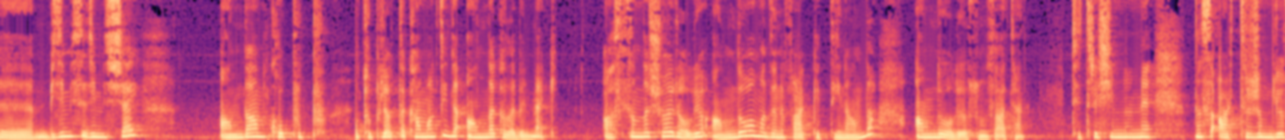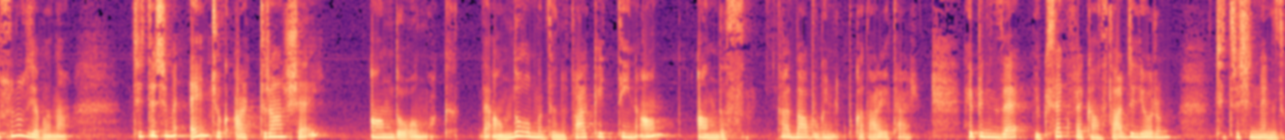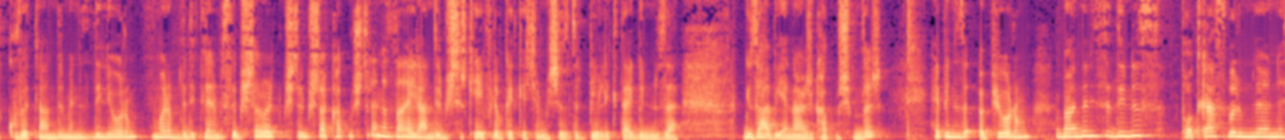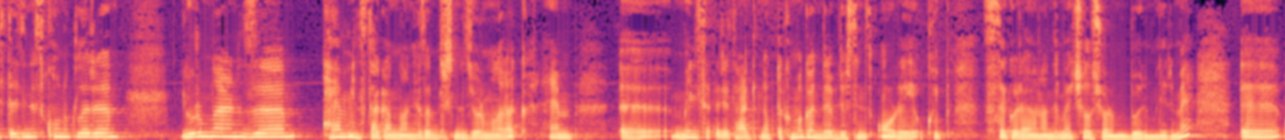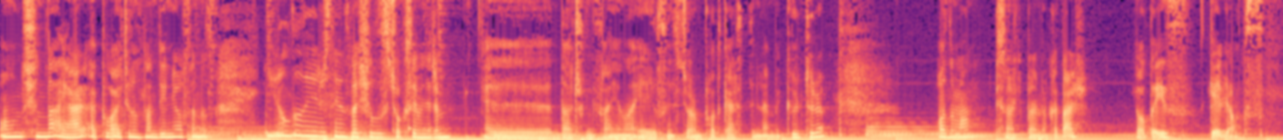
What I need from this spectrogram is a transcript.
E, bizim istediğimiz şey andan kopup otopilotta kalmak değil de anda kalabilmek. Aslında şöyle oluyor, anda olmadığını fark ettiğin anda anda oluyorsun zaten. Titreşimimi nasıl arttırırım diyorsunuz ya bana. Titreşimi en çok arttıran şey anda olmak. Ve anda olmadığını fark ettiğin an andasın. Galiba bugünlük bu kadar yeter. Hepinize yüksek frekanslar diliyorum. Titreşimlerinizi kuvvetlendirmenizi diliyorum. Umarım dediklerim size bir şeyler öğretmiştir, bir şeyler katmıştır. En azından eğlendirmiştir, keyifli vakit geçirmişizdir birlikte gününüze. Güzel bir enerji katmışımdır. Hepinizi öpüyorum. Benden istediğiniz podcast bölümlerini, istediğiniz konukları, yorumlarınızı hem Instagram'dan yazabilirsiniz yorum olarak hem e, melisat.target.com'a gönderebilirsiniz. Orayı okuyup size göre yönlendirmeye çalışıyorum bölümlerimi. E, onun dışında eğer Apple iTunes'dan dinliyorsanız yıldız verirseniz 5 yıldız çok sevinirim. E, daha çok insan yana yayılsın istiyorum podcast dinleme kültürü. O zaman bir sonraki bölüme kadar yoldayız. Geliyor musun?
